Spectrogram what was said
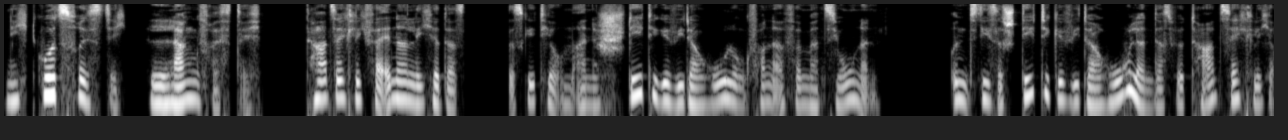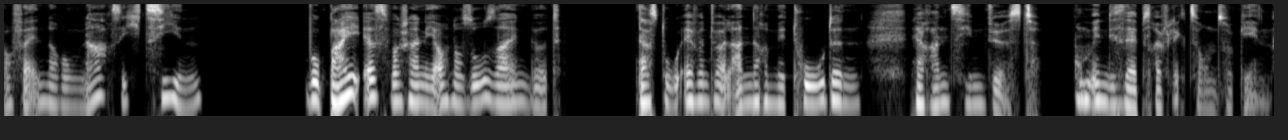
Nicht kurzfristig, langfristig. Tatsächlich verinnerliche das. Es geht hier um eine stetige Wiederholung von Affirmationen. Und dieses stetige Wiederholen, das wird tatsächlich auch Veränderungen nach sich ziehen, Wobei es wahrscheinlich auch noch so sein wird, dass du eventuell andere Methoden heranziehen wirst, um in die Selbstreflexion zu gehen.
